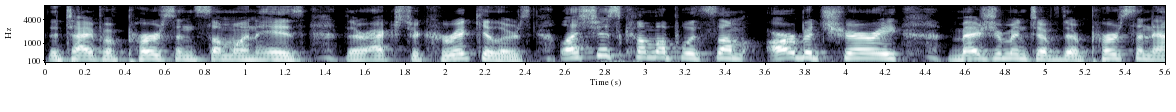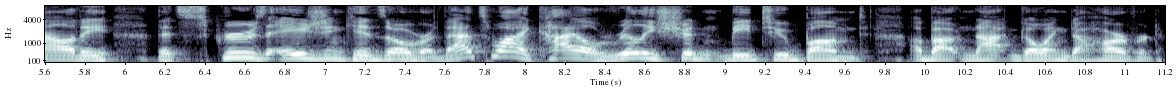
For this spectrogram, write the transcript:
the type of person someone is, their extracurriculars. Let's just come up with some arbitrary measurement of their personality that screws Asian kids over. That's why Kyle really shouldn't be too bummed about not going to Harvard.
